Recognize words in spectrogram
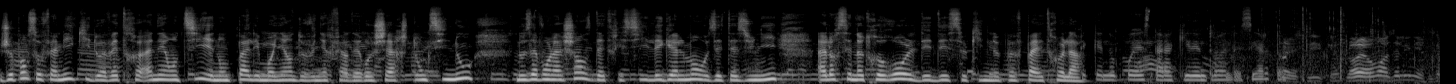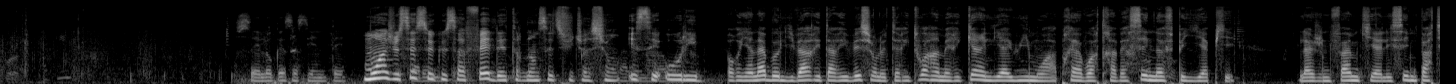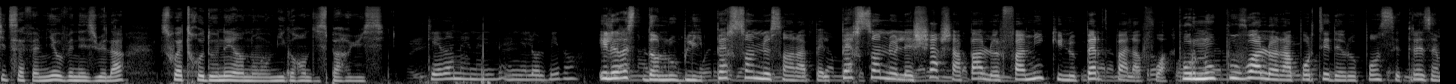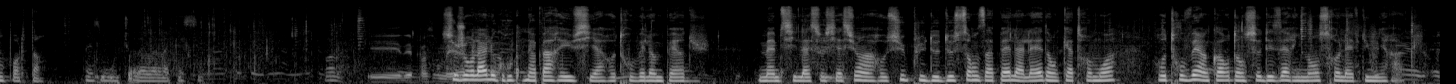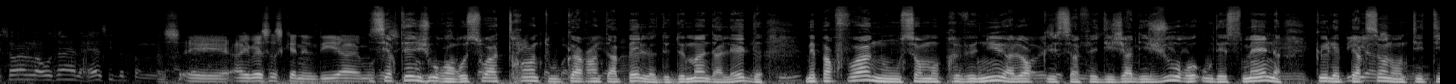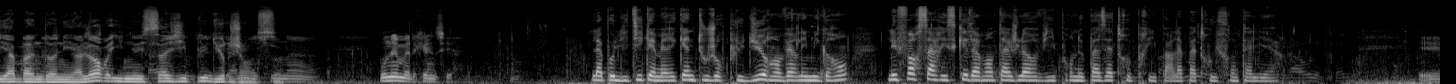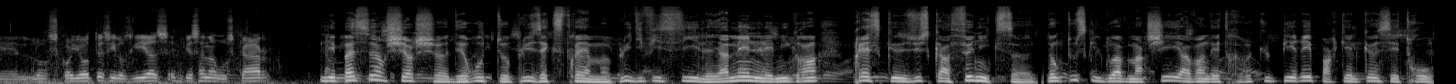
Je pense aux familles qui doivent être anéanties et n'ont pas les moyens de venir faire des recherches. Donc si nous, nous avons la chance d'être ici légalement aux États-Unis, alors c'est notre rôle d'aider ceux qui ne peuvent pas être là. Moi, je sais ce que ça fait d'être dans cette situation et c'est horrible. Oriana Bolivar est arrivée sur le territoire américain il y a huit mois, après avoir traversé neuf pays à pied. La jeune femme qui a laissé une partie de sa famille au Venezuela souhaite redonner un nom aux migrants disparus ici. Ils restent dans l'oubli. Personne ne s'en rappelle. Personne ne les cherche à part leur famille qui ne perdent pas la foi. Pour nous, pouvoir leur apporter des réponses, c'est très important. Ce jour-là, le groupe n'a pas réussi à retrouver l'homme perdu. Même si l'association a reçu plus de 200 appels à l'aide en quatre mois, retrouver un corps dans ce désert immense relève du miracle. Certains jours, on reçoit 30 ou 40 appels de demande à l'aide, mais parfois nous sommes prévenus alors que ça fait déjà des jours ou des semaines que les personnes ont été abandonnées. Alors il ne s'agit plus d'urgence. La politique américaine toujours plus dure envers les migrants les force à risquer davantage leur vie pour ne pas être pris par la patrouille frontalière. Les passeurs cherchent des routes plus extrêmes, plus difficiles et amènent les migrants presque jusqu'à Phoenix. Donc tout ce qu'ils doivent marcher avant d'être récupérés par quelqu'un, c'est trop.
